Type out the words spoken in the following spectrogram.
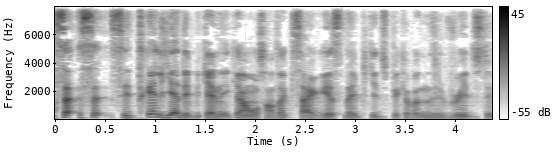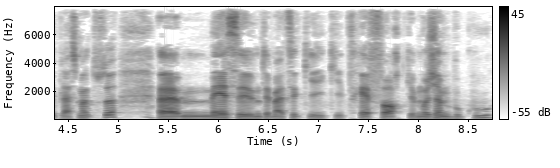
c'est très lié à des mécaniques. Hein. On s'entend que ça risque d'impliquer du pick-up and delivery, du déplacement, tout ça. Euh, mais c'est une thématique qui est, très forte, que moi j'aime beaucoup.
